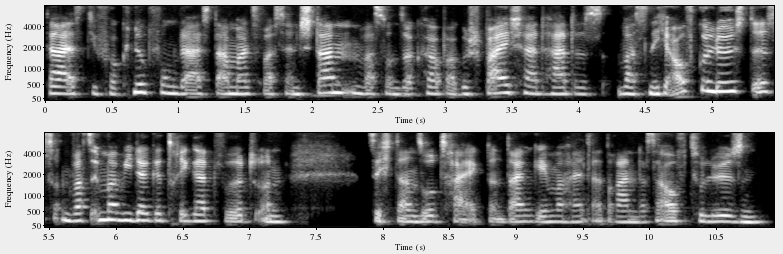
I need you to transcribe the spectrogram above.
da ist die Verknüpfung, da ist damals was entstanden, was unser Körper gespeichert hat, ist, was nicht aufgelöst ist und was immer wieder getriggert wird und sich dann so zeigt. Und dann gehen wir halt da dran, das aufzulösen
